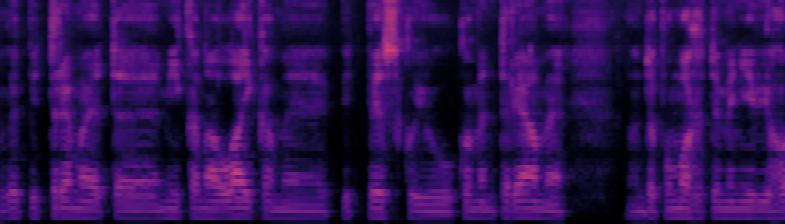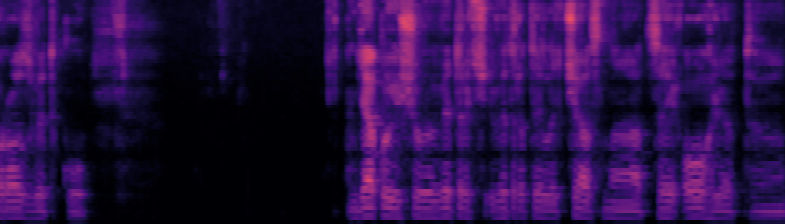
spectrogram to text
Ви підтримаєте мій канал лайками, підпискою, коментарями, допоможете мені в його розвитку. Дякую, що ви витратили час на цей огляд. Е,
